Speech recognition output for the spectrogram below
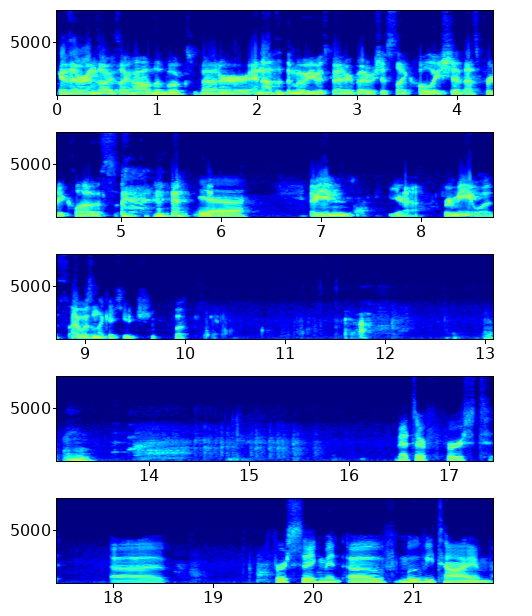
because everyone's always like, "Oh, the book's better," and not that the movie was better, but it was just like, "Holy shit, that's pretty close." Yeah. I mean, yeah, for me it was. I wasn't like a huge book. That's our first uh, first segment of movie time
